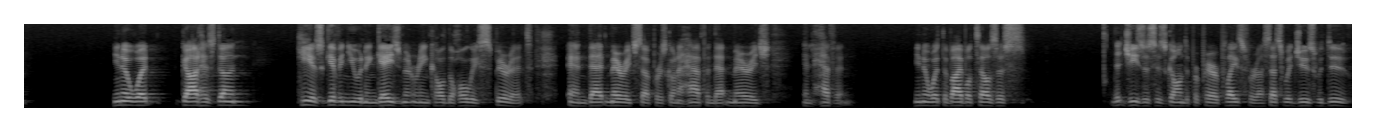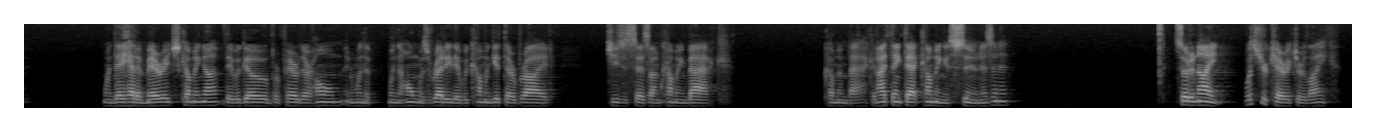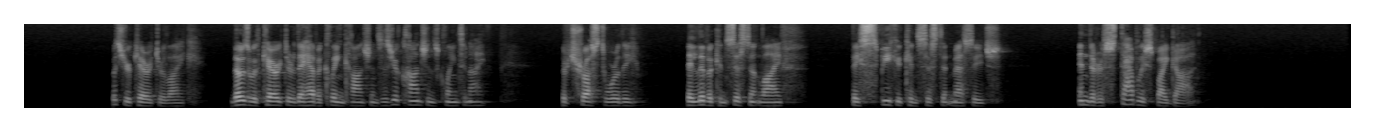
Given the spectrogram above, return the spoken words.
You know what God has done? He has given you an engagement ring called the Holy Spirit, and that marriage supper is going to happen, that marriage in heaven. You know what the Bible tells us that Jesus has gone to prepare a place for us. That's what Jews would do. When they had a marriage coming up, they would go and prepare their home, and when the, when the home was ready, they would come and get their bride. Jesus says, I'm coming back. Coming back. And I think that coming is soon, isn't it? So tonight, what's your character like? What's your character like? Those with character, they have a clean conscience. Is your conscience clean tonight? They're trustworthy. They live a consistent life. They speak a consistent message, and they're established by God.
